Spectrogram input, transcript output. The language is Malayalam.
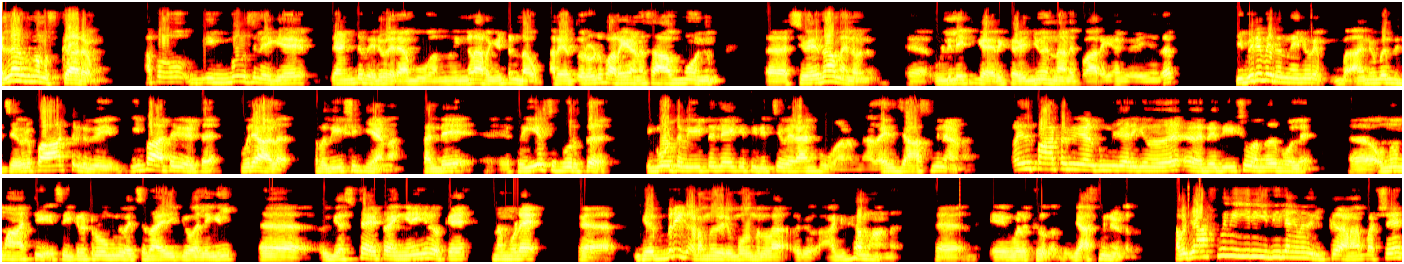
എല്ലാവർക്കും നമസ്കാരം. അപ്പോ ബിഗ് ബോസിലേക്ക് രണ്ടുപേര് വരാൻ പോവാന്ന് നിങ്ങൾ അറിഞ്ഞിട്ടുണ്ടാവും. അറിയാത്തവരോട് പറയാണ് സാബുമോനും ശ്വേതാ മേനോനും. ഉള്ളിലേക്ക് കയറി കഴിഞ്ഞു എന്നാണ് ഇപ്പൊ അറിയാൻ കഴിഞ്ഞത്. ഇവർ വരുന്നതിന് അനുബന്ധിച്ച് ഒരു പാട്ടിടുകയും ഈ പാട്ട് കേട്ട് ഒരാൾ പ്രതീക്ഷിക്കുകയാണ്. തന്റെ പ്രിയ സുഹൃത്ത് ഇങ്ങോട്ട് വീട്ടിലേക്ക് തിരിച്ചു വരാൻ പോവാണെന്ന്. അതായത് ജാസ്മിൻ ആണ് അതായത് പാട്ടൊക്കെ കേൾക്കുമ്പോൾ വിചാരിക്കുന്നത് രതീഷ് വന്നതുപോലെ ഒന്ന് മാറ്റി സീക്രട്ട് റൂമിൽ വെച്ചതായിരിക്കും? അല്ലെങ്കിൽ ഗസ്റ്റ് ആയിട്ടോ എങ്ങനെയെങ്കിലുമൊക്കെ നമ്മുടെ ഗബ്രി കടന്നു വരുമോ എന്നുള്ള ഒരു ആഗ്രഹമാണ് ഇവൾക്കുള്ളത് ജാസ്മിനുള്ളത്. അപ്പൊ ജാസ്മിൻ ഈ രീതിയിൽ അങ്ങനെ നിൽക്കുകയാണ്. പക്ഷെ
